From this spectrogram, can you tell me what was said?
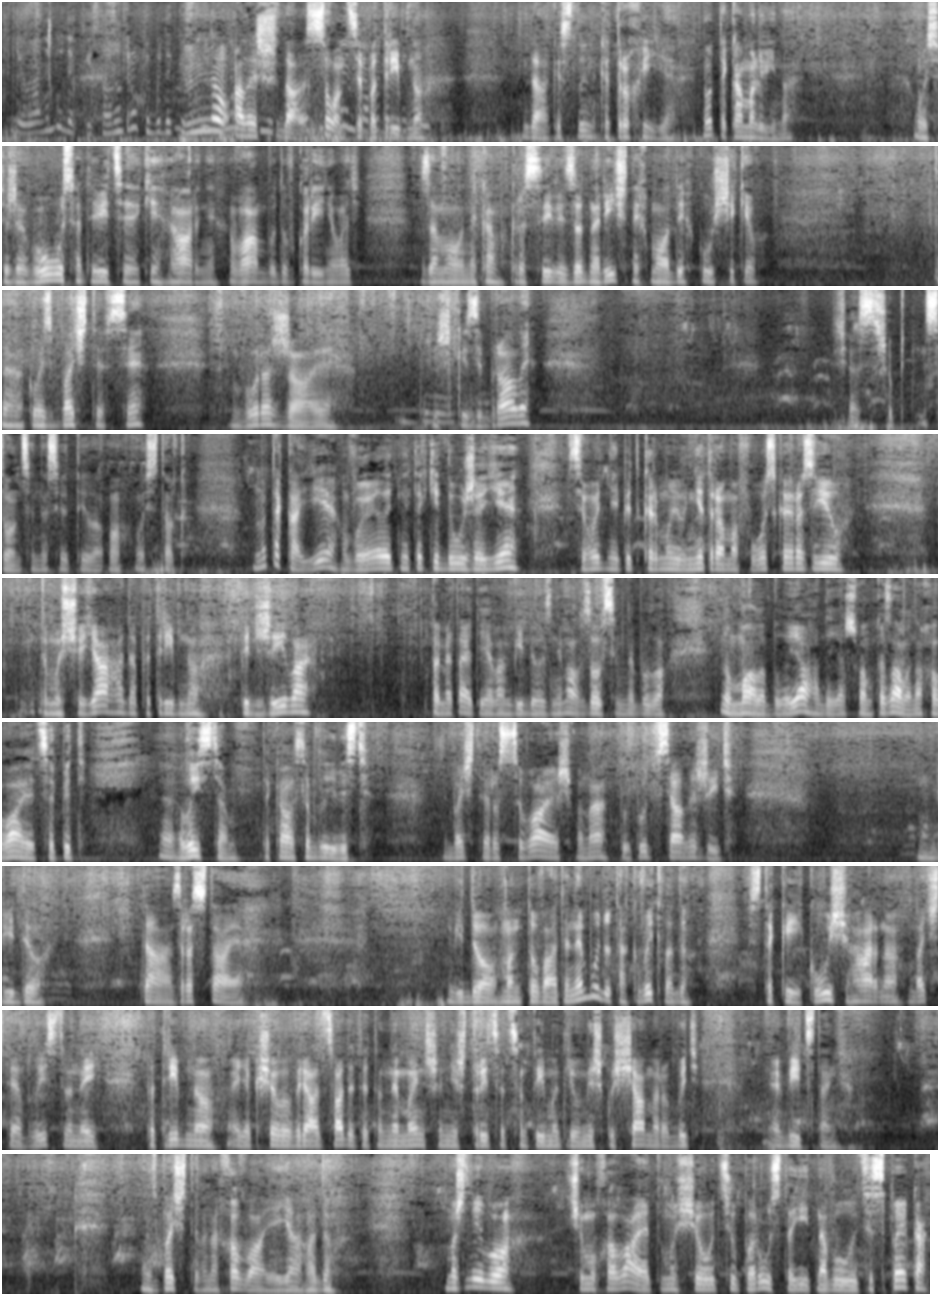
Ні, вона не буде кисла, вона трохи буде кисла. Ну, але ж да, сонце потрібно. Да, кислинка трохи є. Ну, така мальвіна. Ось уже вуса, дивіться, які гарні. Вам буду вкорінювати замовникам. Красиві з однорічних молодих кущиків. Так, ось бачите, все виражає. Трішки зібрали. Зараз, щоб сонце не світило. О, ось так. Ну така є, велетні такі дуже є. Сьогодні підкормив нітромофоскою розвів, тому що ягода потрібно піджива. Пам'ятаєте, я вам відео знімав, зовсім не було, ну мало було ягоди, я ж вам казав, вона ховається під е, листям, така особливість. Бачите, розсуваєш, вона тут, тут вся лежить. Відео. Так, зростає відео монтувати не буду, так викладу. Ось такий кущ гарно, бачите, облиственний. Потрібно, якщо ви в ряд садите, то не менше, ніж 30 см між кущами робити відстань. Ось бачите, вона ховає ягоду. Можливо, чому ховає, тому що цю пору стоїть на вулиці спека,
